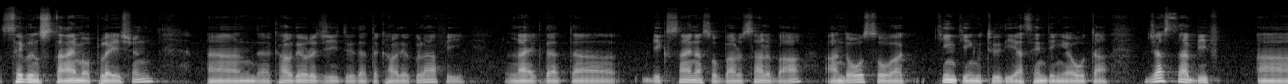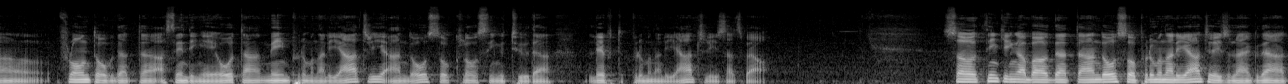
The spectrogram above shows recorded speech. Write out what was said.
seventh time operation and uh, cardiology do that the cardiography like that uh, big sinus of Valsalva and also a kinking to the ascending aorta just a bit uh, front of that uh, ascending aorta main pulmonary artery and also closing to the left pulmonary arteries as well. So thinking about that, and also pulmonary arteries like that,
